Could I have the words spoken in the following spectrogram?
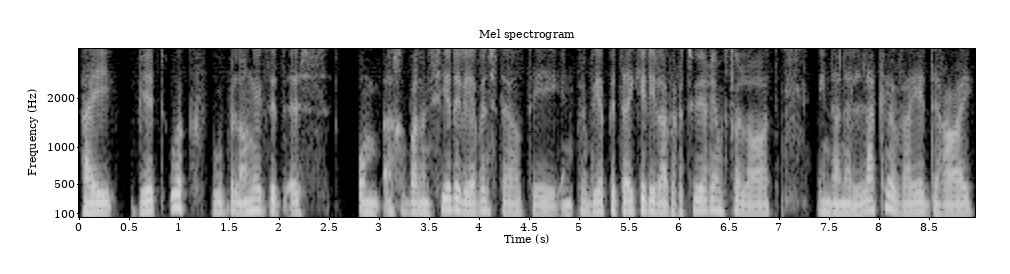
Hy weet ook hoe belangrik dit is om 'n gebalanseerde lewenstyl te hê en probeer partykeer die laboratorium verlaat en dan 'n lekker wye draai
